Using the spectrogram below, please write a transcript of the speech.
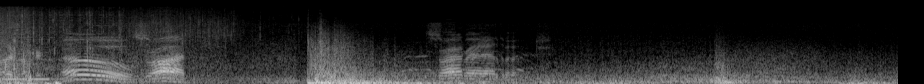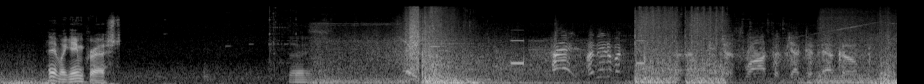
motherfucker. Oh, Srod. Srod right out of the boat. Hey, my game crashed. Nice. Hey, I need a... We just lost objective Echo.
